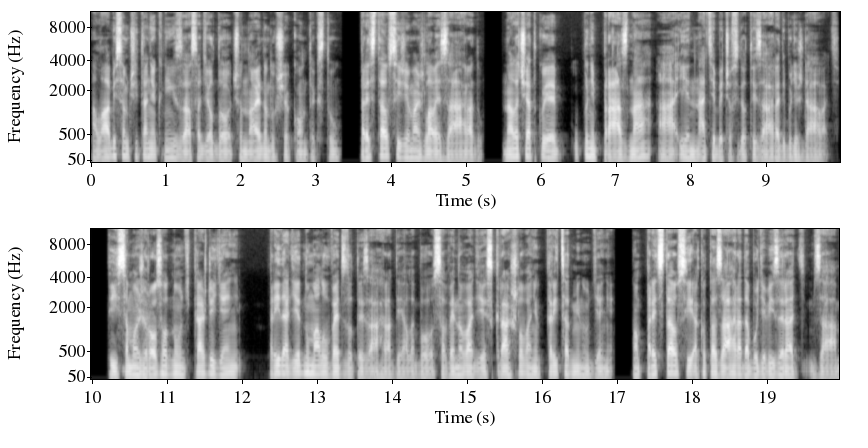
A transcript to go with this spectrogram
Ale aby som čítanie kníh zasadil do čo najjednoduchšieho kontextu, predstav si, že máš v hlave záhradu. Na začiatku je úplne prázdna a je na tebe, čo si do tej záhrady budeš dávať. Ty sa môžeš rozhodnúť každý deň pridať jednu malú vec do tej záhrady alebo sa venovať jej skrášľovaniu 30 minút denne. No predstav si, ako tá záhrada bude vyzerať za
